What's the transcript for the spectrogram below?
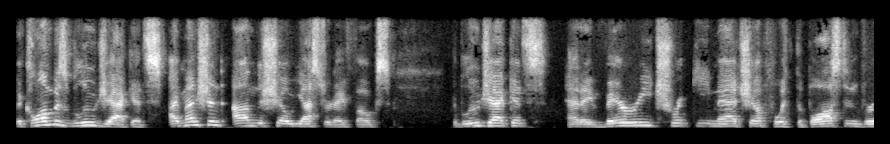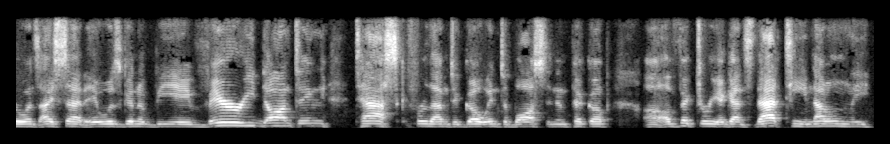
The Columbus Blue Jackets, I mentioned on the show yesterday, folks the Blue Jackets had a very tricky matchup with the Boston Bruins. I said it was going to be a very daunting task for them to go into Boston and pick up uh, a victory against that team, not only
